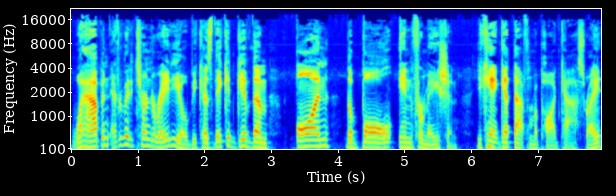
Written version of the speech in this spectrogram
What happened? Everybody turned to radio because they could give them on the ball information. You can't get that from a podcast, right?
